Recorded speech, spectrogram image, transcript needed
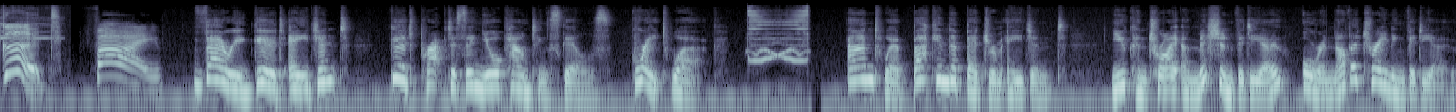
Good. Five. Very good, Agent. Good practicing your counting skills. Great work. And we're back in the bedroom, Agent. You can try a mission video or another training video.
